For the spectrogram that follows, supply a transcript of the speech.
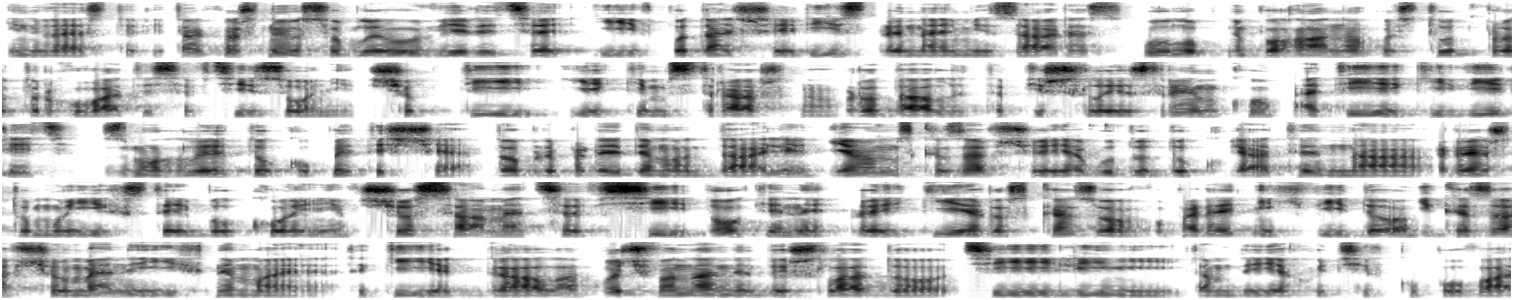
інвесторів. Також не особливо віриться і в подальший ріст, принаймні зараз, було б непогано ось тут проторгуватися в цій зоні, щоб ті, яким страшно, продали та пішли з ринку, а ті, які вірять, змогли докупити ще. Добре, перейдемо далі. Я вам сказав, що я буду докупляти на решту моїх стейблкоїнів, що саме це всі токени, про які я розказував в попередніх відео, і казав, що в мене їх немає, такі як Гала, хоч вона не дійшла до цієї лінії, там де я хотів купувати.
